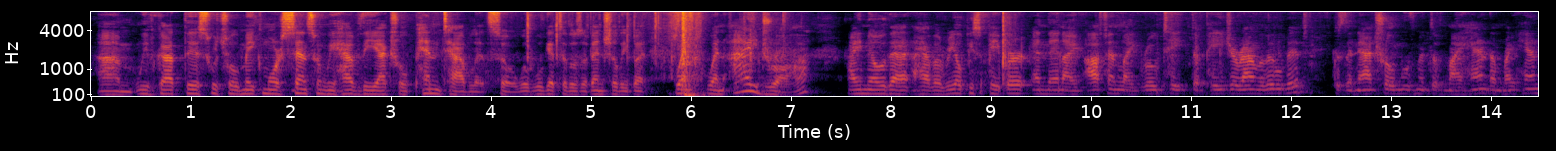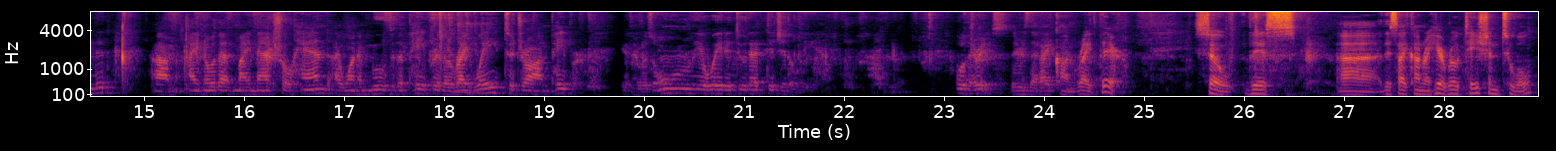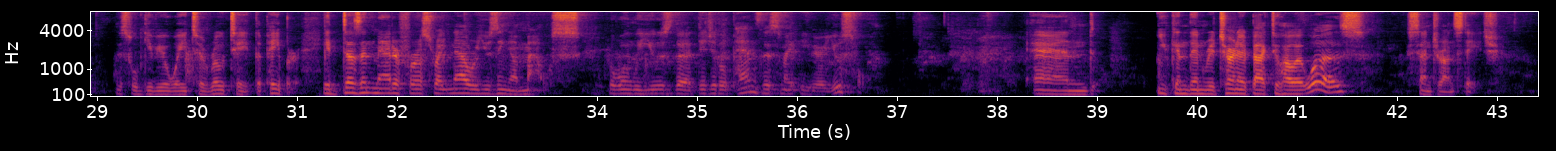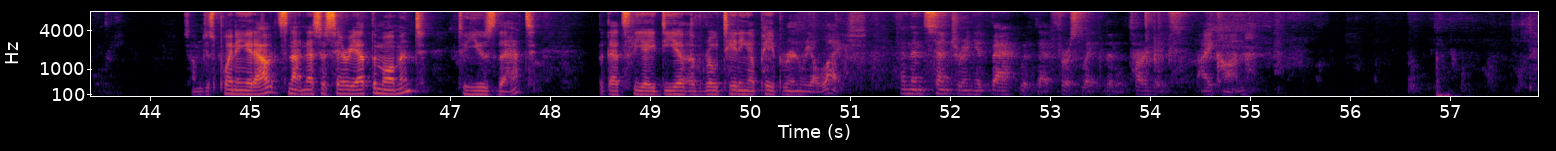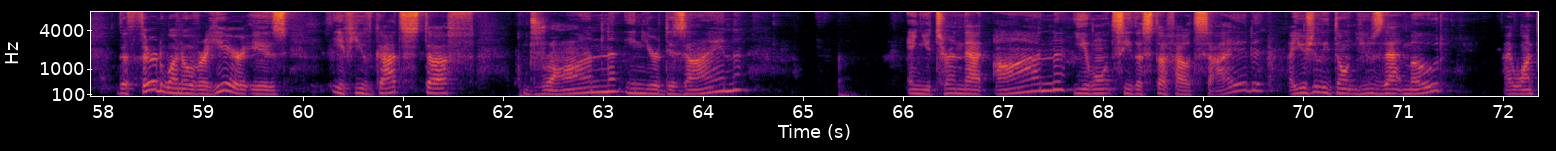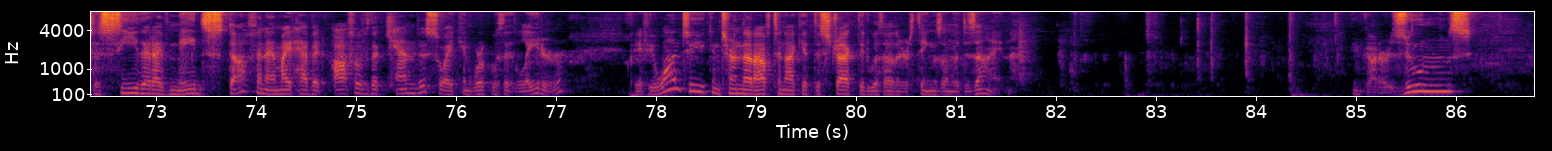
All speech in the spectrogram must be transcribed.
Um, we've got this, which will make more sense when we have the actual pen tablet, so we'll, we'll get to those eventually. But when, when I draw, I know that I have a real piece of paper, and then I often like rotate the page around a little bit, because the natural movement of my hand, I'm right-handed, um, I know that my natural hand, I want to move the paper the right way to draw on paper. If there was only a way to do that digitally. Oh, there is. There's that icon right there. So this, uh, this icon right here, rotation tool, this will give you a way to rotate the paper. It doesn't matter for us right now, we're using a mouse. But when we use the digital pens, this might be very useful. And you can then return it back to how it was, center on stage. So I'm just pointing it out. It's not necessary at the moment to use that, but that's the idea of rotating a paper in real life. And then centering it back with that first like little target icon. The third one over here is if you've got stuff drawn in your design and you turn that on, you won't see the stuff outside. I usually don't use that mode. I want to see that I've made stuff and I might have it off of the canvas so I can work with it later. But if you want to, you can turn that off to not get distracted with other things on the design. We've got our zooms.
